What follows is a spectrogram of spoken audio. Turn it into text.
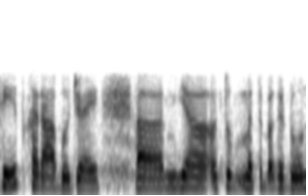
صحت خراب ہو جائے یا تو مطلب اگر don't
